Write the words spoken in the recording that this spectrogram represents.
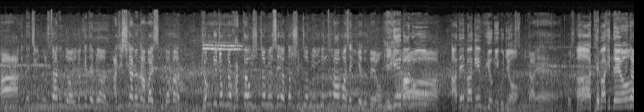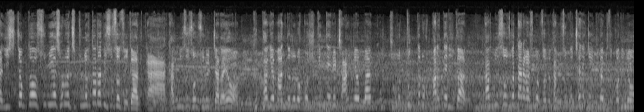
아, 근데 지금 울산은요. 이렇게 되면 아직 시간은 남아 있습니다만 경기 종료 가까운 시점에서의 어떤 실점이 이게 트라우마 생기겠는데요. 이게 바로 아, 아데박의 위용이군요. 그렇습니다. 예. 아 대박인데요. 그러니까 이 시점부터 수비에 서로 집중력이 떨어질 수 있었으니까 아, 강민수 선수를 있잖아요. 급하게 만들어 놓고 슈팅 때릴 장면만 우측으로 툭 때리고 바로 때리니까 강민수 선수가 따라갈 수가 없어요. 강민수 선수 체력적인 부담이 있었거든요.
